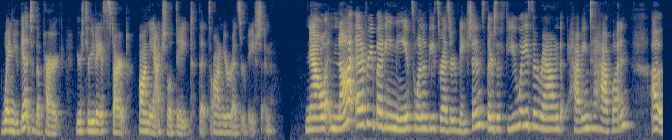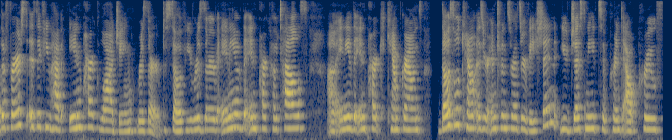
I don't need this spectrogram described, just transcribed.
when you get to the park, your three days start on the actual date that's on your reservation. Now, not everybody needs one of these reservations. There's a few ways around having to have one. Uh, the first is if you have in park lodging reserved. So, if you reserve any of the in park hotels, uh, any of the in park campgrounds, those will count as your entrance reservation. You just need to print out proof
